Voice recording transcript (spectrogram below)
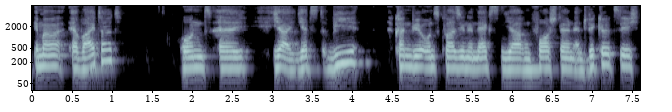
immer erweitert. Und äh, ja, jetzt, wie können wir uns quasi in den nächsten Jahren vorstellen, entwickelt sich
